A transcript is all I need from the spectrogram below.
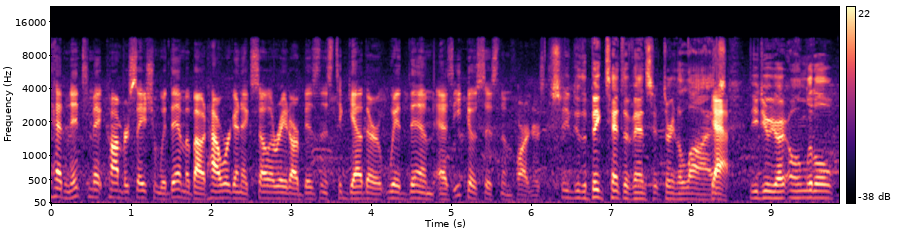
had an intimate conversation with them about how we're going to accelerate our business together with them as ecosystem partners. So you do the big tent events during the live. Yeah. You do your own little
